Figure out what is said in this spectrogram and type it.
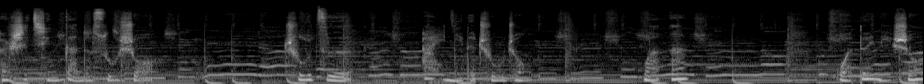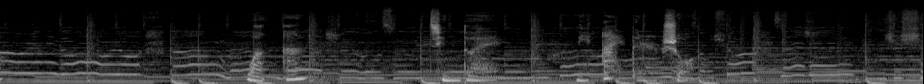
而是情感的诉说，出自爱你的初衷。晚安，我对你说，晚安，请对你爱。说。这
